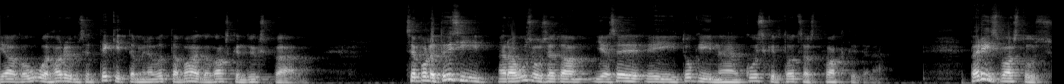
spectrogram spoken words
ja ka uue harjumuse tekitamine võtab aega kakskümmend üks päeva. See pole tõsi, ära usu seda ja see ei tugine kuskilt otsast faktidele. päris vastus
